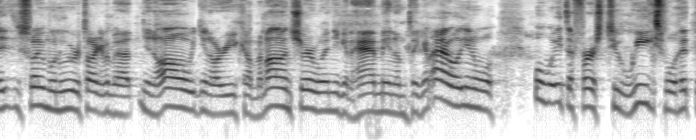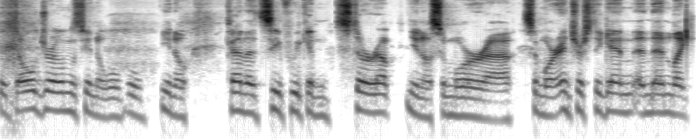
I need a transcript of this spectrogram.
It's funny when we were talking about, you know, oh, you know, are you coming on? Sure, when you gonna have me? And I'm thinking, oh, well, you know, we'll we'll wait the first two weeks. We'll hit the doldrums. You know, we'll, we'll you know, kind of see if we can stir up, you know, some more uh some more interest again. And then like,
